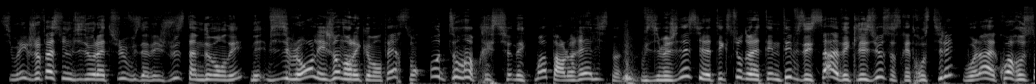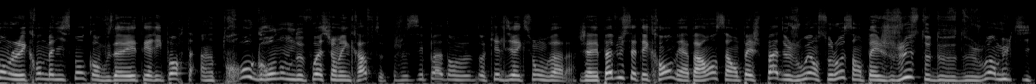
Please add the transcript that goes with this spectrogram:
Si vous voulez que je fasse une vidéo là-dessus, vous avez juste à me demander. Mais visiblement, les gens dans les commentaires sont autant impressionnés que moi par le réalisme. Vous imaginez si la texture de la TNT faisait ça avec les yeux, ce serait trop stylé Voilà à quoi ressemble l'écran de bannissement quand vous avez été report un trop gros nombre de fois sur Minecraft. Je sais pas dans, dans quelle direction on va là. J'avais pas vu cet écran, mais apparemment ça empêche pas de jouer en solo, ça empêche juste de, de jouer en multi.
